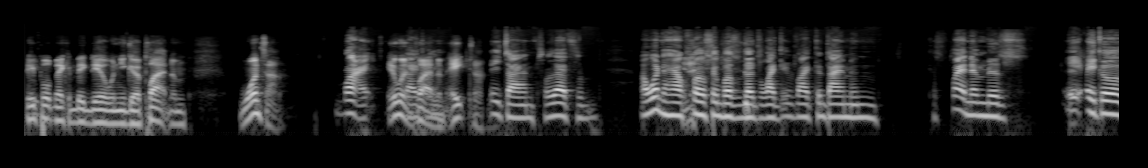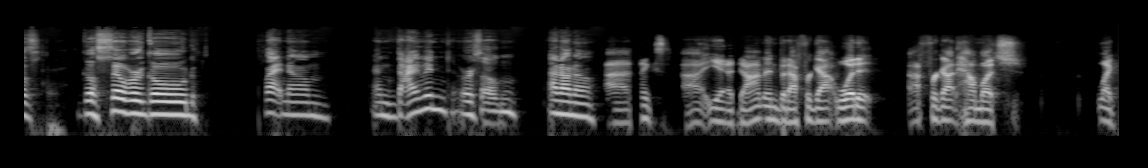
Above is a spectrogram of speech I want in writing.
people make a big deal when you go platinum. One time, Right. it went Exactly. platinum eight times. Eight times. So that's. A, I wonder how close it was to like like a diamond, because platinum is it, it goes goes silver, gold, platinum, and diamond or something. I don't know. I think, uh, yeah, diamond, but I forgot what it. I forgot how much, like,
